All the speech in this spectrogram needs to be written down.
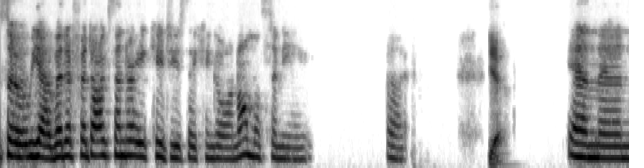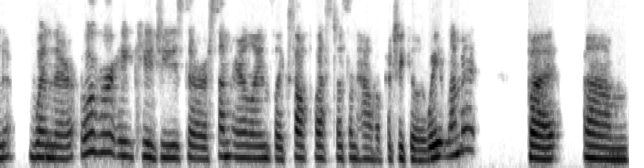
so yeah, but if a dog's under eight kgs, they can go on almost any. Uh, Yeah. And then when they're over eight kgs, there are some airlines like Southwest doesn't have a particular weight limit, but um,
